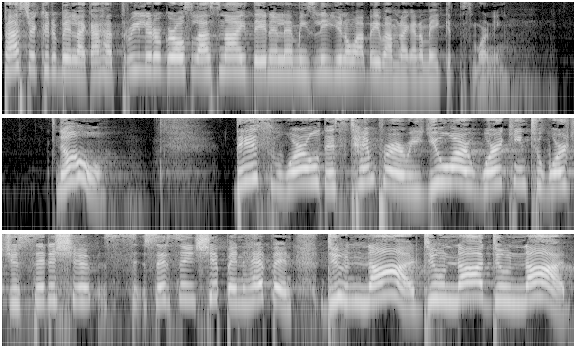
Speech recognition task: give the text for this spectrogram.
Pastor could have been like, I had three little girls last night, they didn't let me sleep. You know what, babe, I'm not gonna make it this morning. No, this world is temporary. You are working towards your citizenship, citizenship in heaven. Do not, do not, do not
